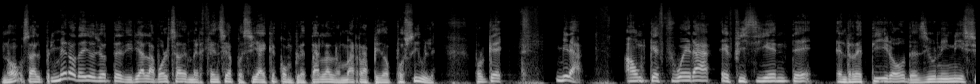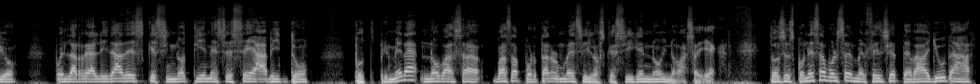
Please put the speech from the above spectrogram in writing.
¿no? O sea, el primero de ellos yo te diría la bolsa de emergencia, pues sí, hay que completarla lo más rápido posible. Porque, mira, aunque fuera eficiente el retiro desde un inicio, pues la realidad es que si no tienes ese hábito, pues primera no vas a, vas a aportar un mes y los que siguen no y no vas a llegar. Entonces, con esa bolsa de emergencia te va a ayudar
